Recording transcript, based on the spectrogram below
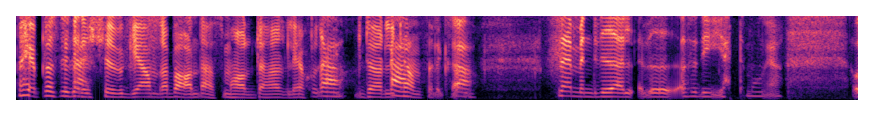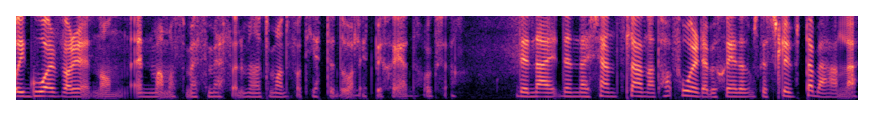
Men helt plötsligt är Ja. det 20 andra barn där som har dödliga Ja. dödlig Ja. cancer. Liksom. Ja. Nej men vi, är, vi alltså det är jättemånga. Och igår var det någon, en mamma som smsade mig att de hade fått jättedåligt besked också. Den där, den där känslan att ha, få det där beskedet att de ska sluta behandla.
